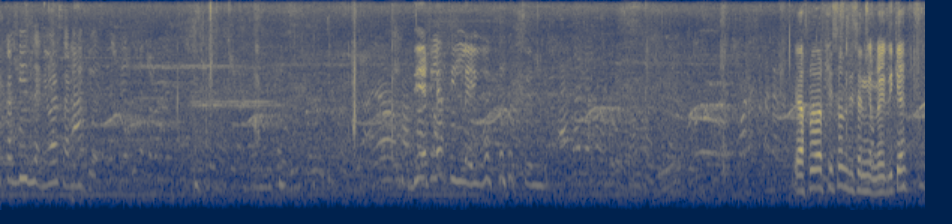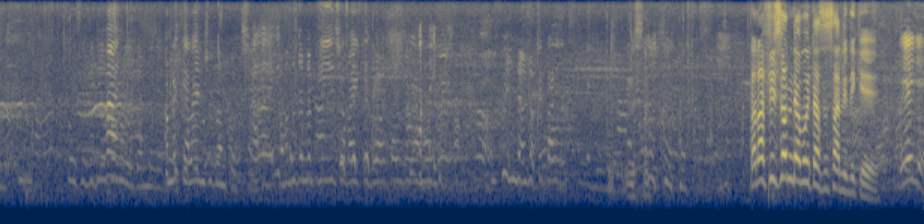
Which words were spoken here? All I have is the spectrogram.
একটা বীজ লেনি হোয়াটসঅ্যাপে ভিডিও দেখলে চিল্লাইব। আপনারা পিছন দিছেন কেন এদিকে? আমরা খেলা অংশগ্রহণ করছি। আমাদের জন্য প্লিজ সবাইকে দোয়া করবে। তারা পিছন দিয়ে বইতাছে চারিদিকে। এই যে।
